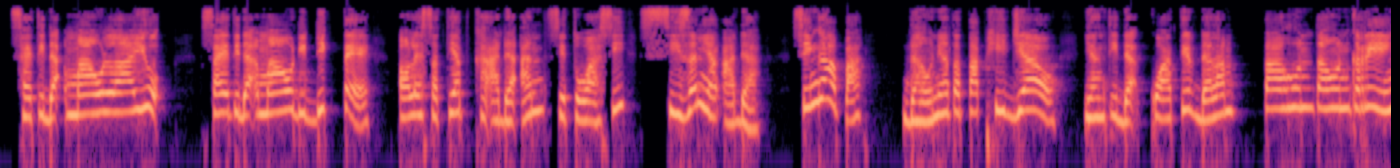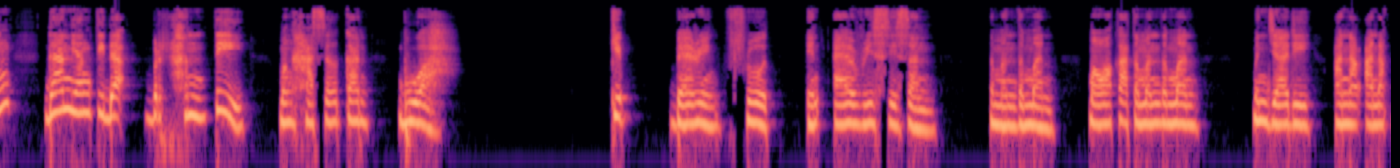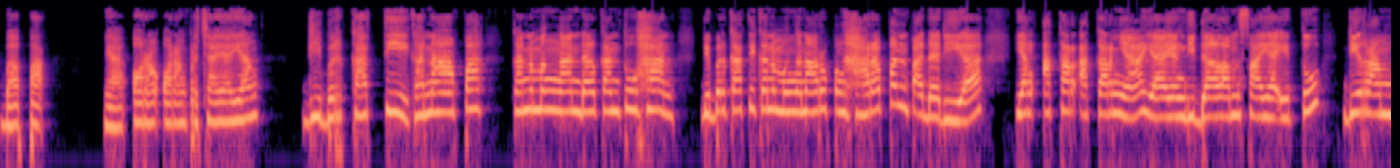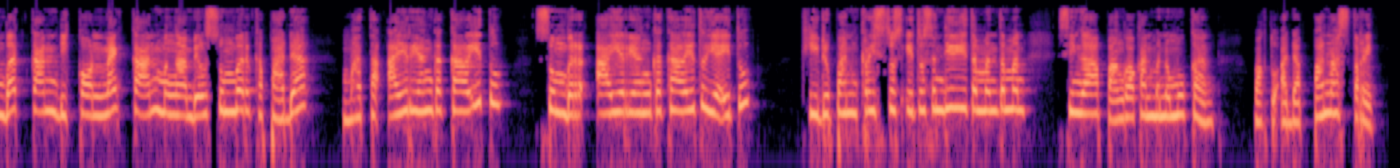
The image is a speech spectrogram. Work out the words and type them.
Saya tidak mau layu. Saya tidak mau didikte oleh setiap keadaan, situasi, season yang ada. Sehingga apa? Daunnya tetap hijau, yang tidak khawatir dalam tahun-tahun kering, dan yang tidak berhenti menghasilkan buah. Bearing fruit in every season. Teman-teman, maukah teman-teman menjadi anak-anak Bapak, ya, orang-orang percaya yang diberkati. Karena apa? Karena mengandalkan Tuhan, diberkati karena mengenaruh pengharapan pada Dia yang akar-akarnya ya yang di dalam saya itu dirambatkan, dikonekkan, mengambil sumber kepada mata air yang kekal itu. Sumber air yang kekal itu yaitu kehidupan Kristus itu sendiri teman-teman. Sehingga apa? Engkau akan menemukan waktu ada panas terik.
